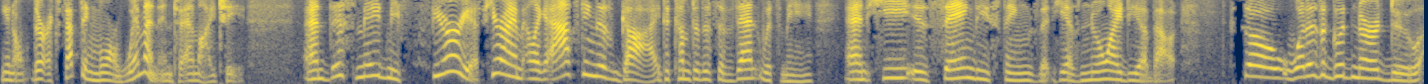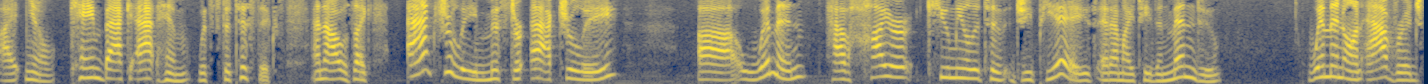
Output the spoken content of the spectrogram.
you know, they're accepting more women into MIT." And this made me furious. Here I am, like asking this guy to come to this event with me, and he is saying these things that he has no idea about. So, what does a good nerd do? I, you know, came back at him with statistics, and I was like, actually, Mr. Actually, uh, women have higher cumulative GPAs at MIT than men do. Women, on average,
